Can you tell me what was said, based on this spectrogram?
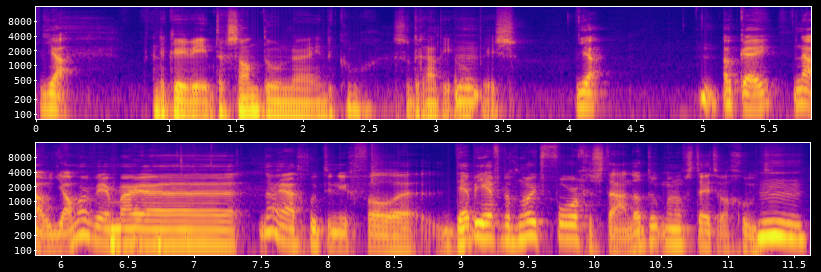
Ja, En dan kun je weer interessant doen eh, in de kroeg, zodra die open is. ja. Oké, nou jammer weer, maar eh, nou ja, goed in ieder geval. eh, Debbie heeft nog nooit voorgestaan, dat doet me nog steeds wel goed. Hmm,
